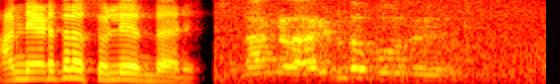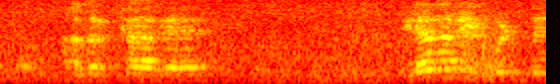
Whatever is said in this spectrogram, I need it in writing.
அந்த இடத்துல சொல்லியிருந்தார். நாங்கள் அறிந்தபோது அதற்காக வேதனைப்பட்டு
